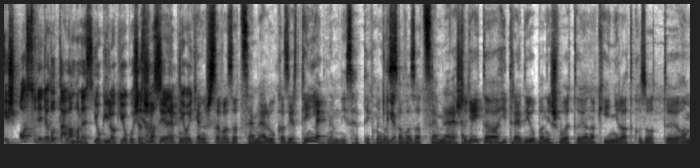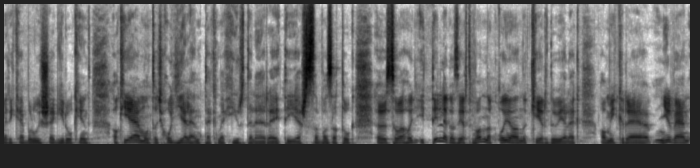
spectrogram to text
és azt, hogy egy adott államban ez jogilag jogos, ez És nem az, azt jelenti, hogy republikánus szavazatszámlálók azért tényleg nem nézhették meg a Igen. szavazatszámlálást. Ugye itt a Hit Radio-ban is volt olyan, aki nyilatkozott Amerikából újságíróként, aki elmondta, hogy hogy jelentek meg hirtelen rejtélyes szavazatok. Szóval, hogy itt tényleg azért vannak olyan kérdőjelek, amikre nyilván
